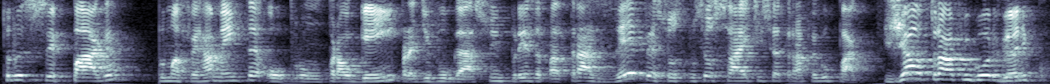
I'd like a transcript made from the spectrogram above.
Tudo isso você paga para uma ferramenta ou para um, alguém para divulgar a sua empresa, para trazer pessoas para o seu site, isso é tráfego pago. Já o tráfego orgânico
